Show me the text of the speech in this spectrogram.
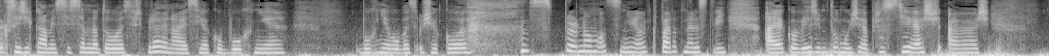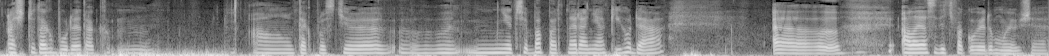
tak si říkám, jestli jsem na to vůbec připravená, jestli jako Bůh mě, Bůh mě vůbec už jako splnomocnil k partnerství a jako věřím tomu, že prostě až, až, až to tak bude, tak mm, a, tak prostě uh, mě třeba partnera nějakýho dá. Uh, ale já si teď fakt uvědomuju, že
